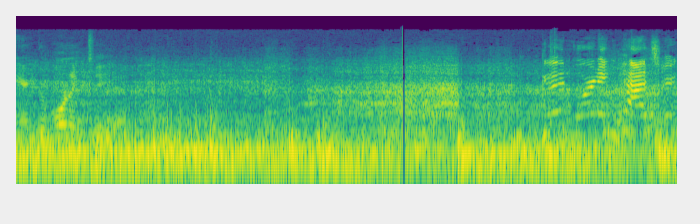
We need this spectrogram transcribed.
Erin, good morning to you. Good morning, Patrick.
